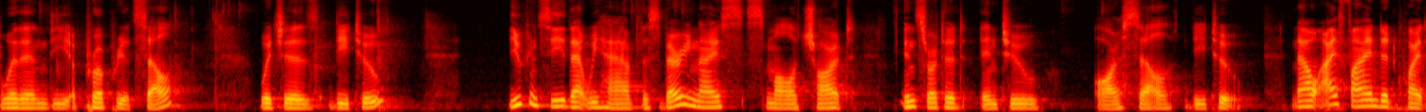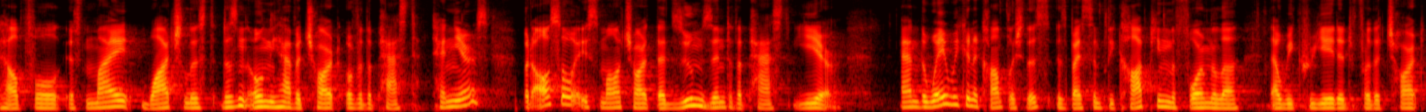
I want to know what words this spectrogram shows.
within the appropriate cell, which is D2, you can see that we have this very nice small chart inserted into our cell D2. Now, I find it quite helpful if my watch list doesn't only have a chart over the past 10 years, but also a small chart that zooms into the past year. And the way we can accomplish this is by simply copying the formula that we created for the chart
